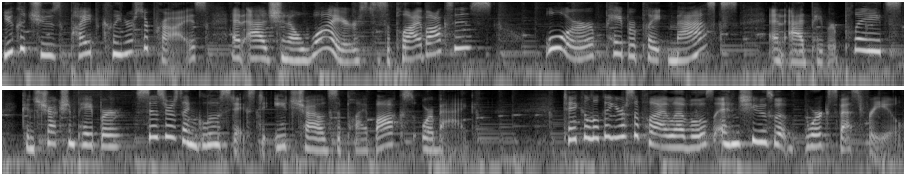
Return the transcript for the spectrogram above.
you could choose Pipe Cleaner Surprise and add chenille wires to supply boxes, or paper plate masks and add paper plates, construction paper, scissors, and glue sticks to each child's supply box or bag. Take a look at your supply levels and choose what works best for you.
